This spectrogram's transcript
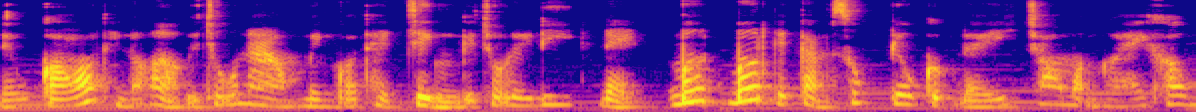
nếu có thì nó ở cái chỗ nào mình có thể chỉnh cái chỗ đấy đi để bớt bớt cái cảm xúc tiêu cực đấy cho mọi người hay không.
